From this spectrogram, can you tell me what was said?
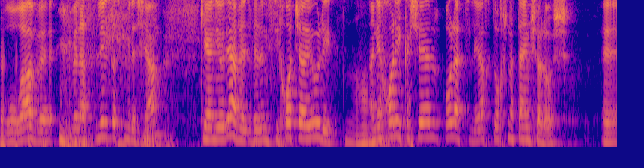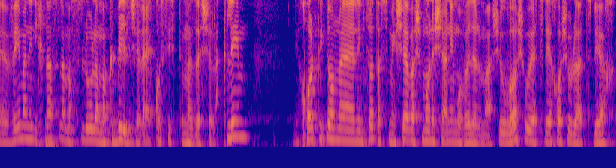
ברורה ו- ולהסליל את עצמי לשם. כי אני יודע, וזה משיחות שהיו לי, אני יכול להיכשל או להצליח תוך שנתיים-שלוש, ואם אני נכנס למסלול המקביל של האקו-סיסטם הזה של אקלים, אני יכול פתאום למצוא את עצמי שבע, שמונה שנים עובד על משהו, ואו שהוא יצליח או שהוא לא יצליח,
